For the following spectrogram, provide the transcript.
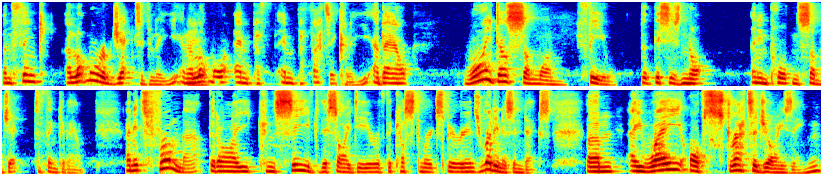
and think a lot more objectively and a lot mm. more empath- empathetically about why does someone feel that this is not an important subject to think about. And it's from that that I conceived this idea of the Customer Experience Readiness Index, um, a way of strategizing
